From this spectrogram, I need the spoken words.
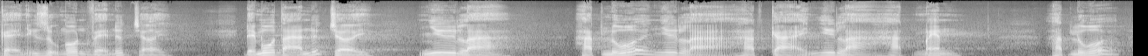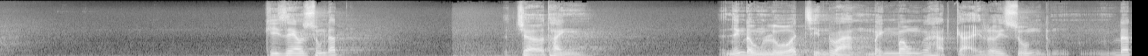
kể những dụ ngôn về nước trời để mô tả nước trời như là hạt lúa, như là hạt cải, như là hạt men. Hạt lúa, khi gieo xuống đất, trở thành những đồng lúa chín vàng mênh mông hạt cải rơi xuống đất,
